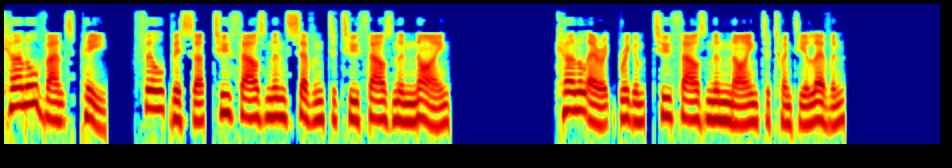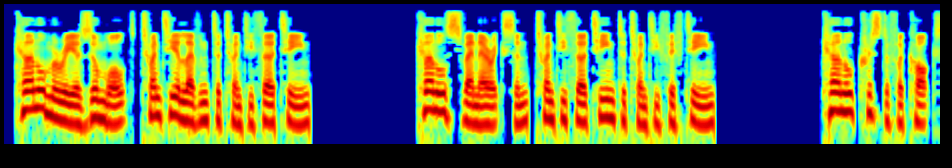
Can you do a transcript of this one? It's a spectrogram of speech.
Colonel Vance P. Phil Visser 2007 to 2009. Colonel Eric Brigham 2009 to 2011. Colonel Maria Zumwalt 2011 to 2013. Colonel Sven Eriksson 2013 to 2015. Colonel Christopher Cox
